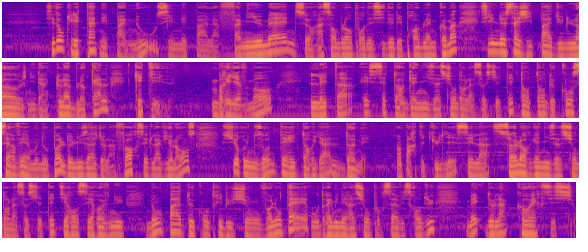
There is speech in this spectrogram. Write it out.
Si donc l'État n'est pas nous, s'il n'est pas la famille humaine se rassemblant pour décider des problèmes communs, s'il ne s'agit pas d'une loge ni d'un club local, qu'est-il? Brièvement, L'État est cette organisation dans la société tentant de conserver un monopole de l'usage de la force et de la violence sur une zone territoriale donnée. En particulier, c'est la seule organisation dans la société tirant ses revenus non pas de contributions volontaires ou de rémunération pour services rendus, mais de la coercition.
